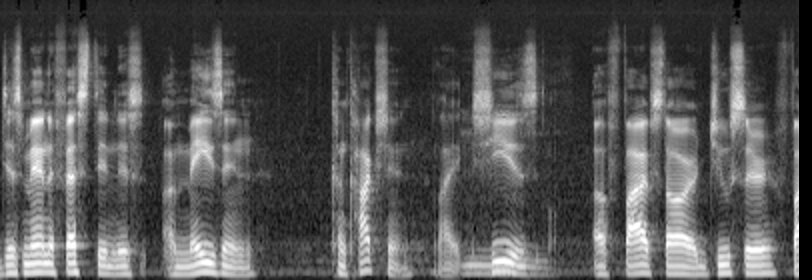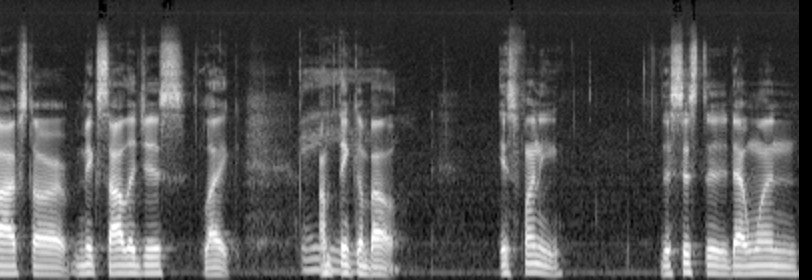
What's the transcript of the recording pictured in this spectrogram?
just manifesting this amazing concoction like she is mm. a five star juicer, five star mixologist. Like I'm thinking about. It's funny. The sister that won,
